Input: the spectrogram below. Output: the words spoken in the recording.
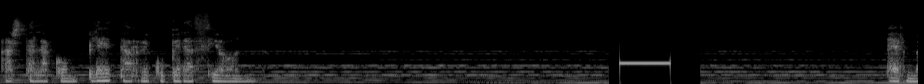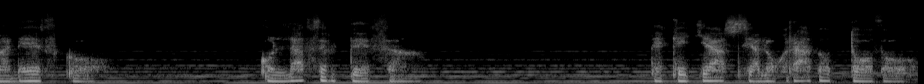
hasta la completa recuperación. Permanezco con la certeza de que ya se ha logrado todo.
